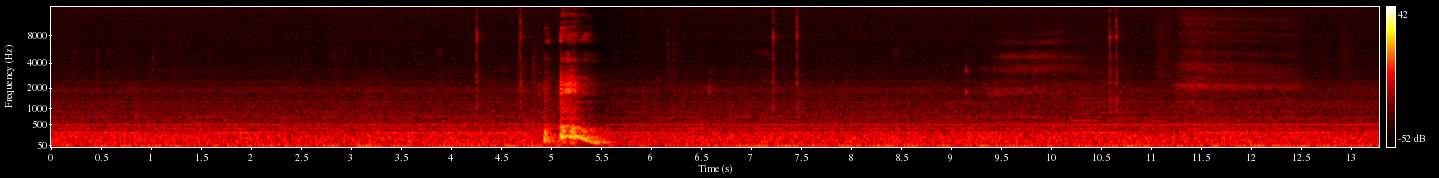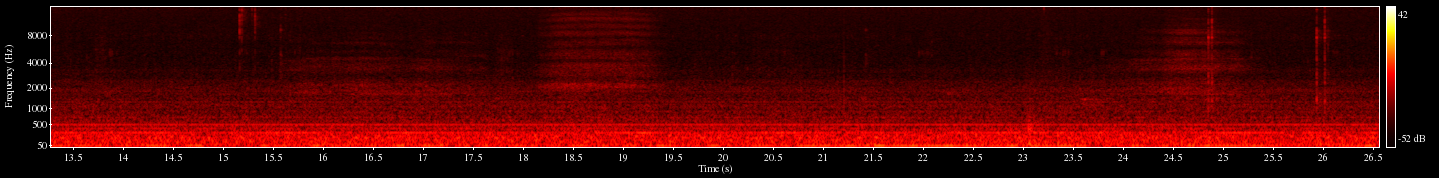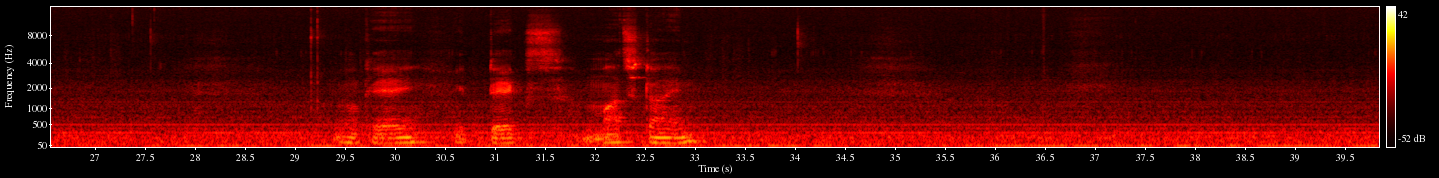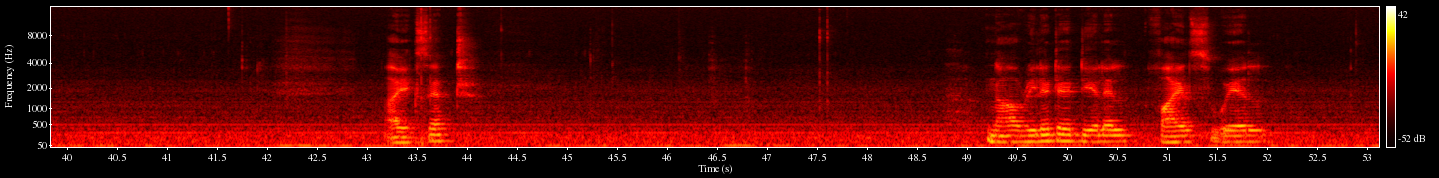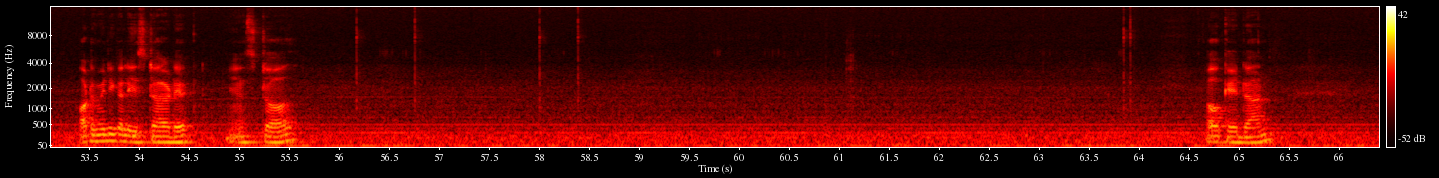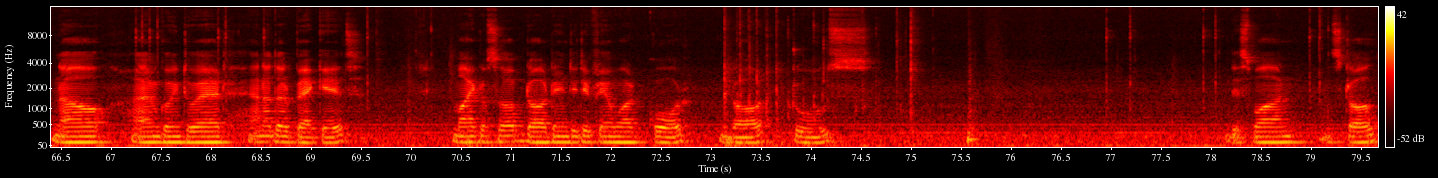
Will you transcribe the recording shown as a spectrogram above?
okay it takes much time. I accept. Now related DLL files will automatically started install okay done. Now I am going to add another package. Microsoft.entity framework core tools. This one install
